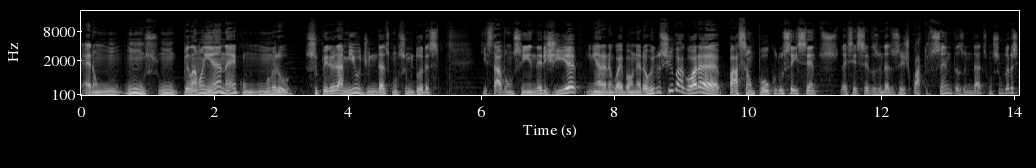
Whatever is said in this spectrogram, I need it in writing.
eram uns um pela manhã, né, com um número superior a mil de unidades consumidoras que estavam sem energia em Araranguá e Balneário Rio do Silva, agora passa um pouco dos 600, das 600 unidades, ou seja, 400 unidades consumidoras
